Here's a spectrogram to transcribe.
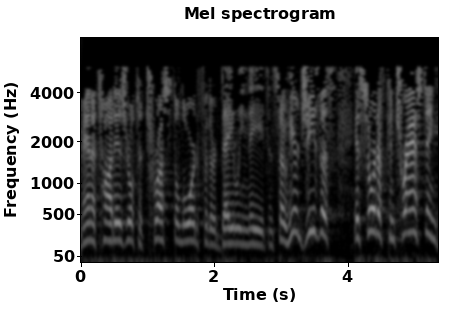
Manna taught Israel to trust the Lord for their daily needs. And so here Jesus is sort of contrasting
